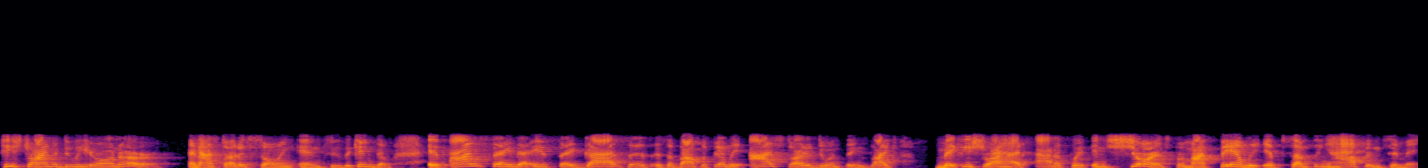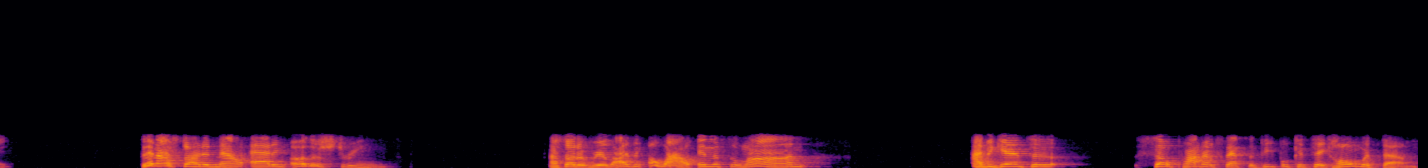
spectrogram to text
He's trying to do here on earth. And I started sowing into the kingdom. If I'm saying that it's say God says it's about the family, I started doing things like making sure I had adequate insurance for my family if something happened to me. Then I started now adding other streams. I started realizing, oh, wow, in the salon, I began to sell products that the people could take home with them.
